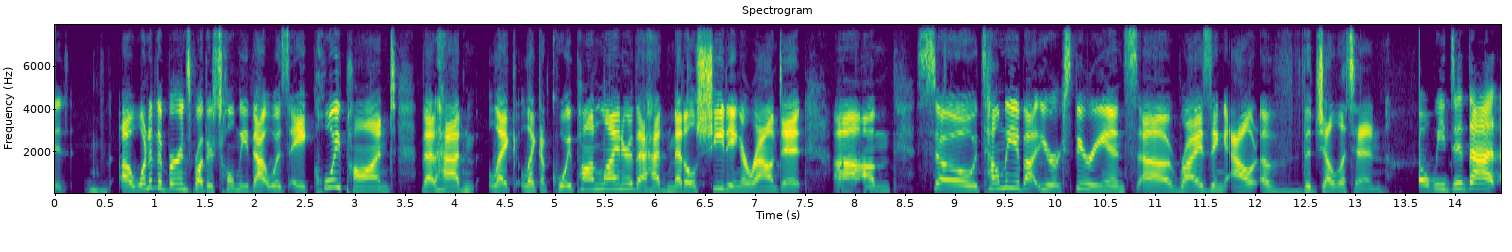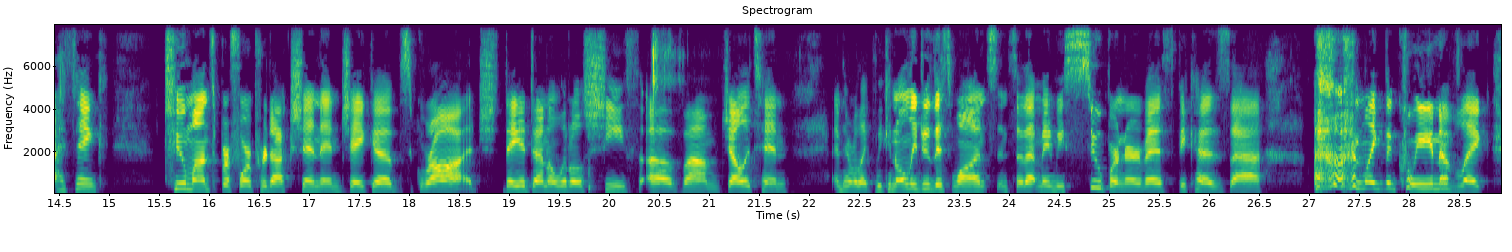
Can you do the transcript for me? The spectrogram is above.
uh, one of the Burns brothers told me that was a koi pond that had like like a koi pond liner that had metal sheeting around it. Um, so tell me about your experience uh, rising out of the gelatin. Oh, we did that, I think, two months before production in Jacob's garage. They had done a little sheath of um, gelatin, and they were like, "We can only do this once," and so that made me super nervous because uh, I'm like the queen of like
